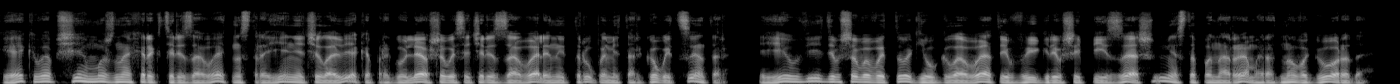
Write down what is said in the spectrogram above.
Как вообще можно охарактеризовать настроение человека, прогулявшегося через заваленный трупами торговый центр и увидевшего в итоге угловатый выгоревший пейзаж вместо панорамы родного города?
